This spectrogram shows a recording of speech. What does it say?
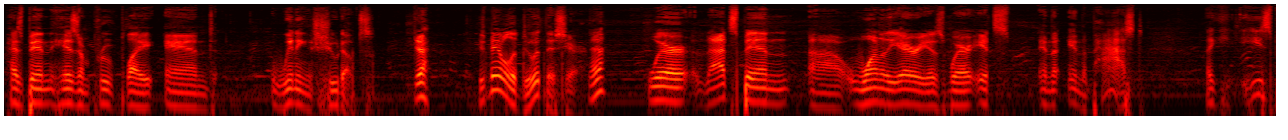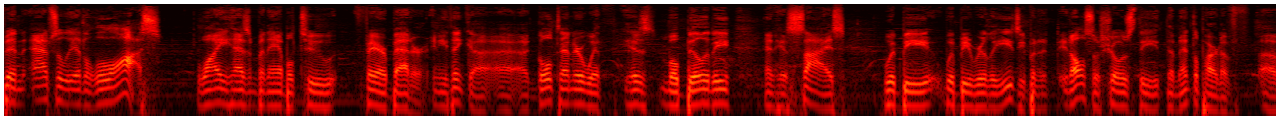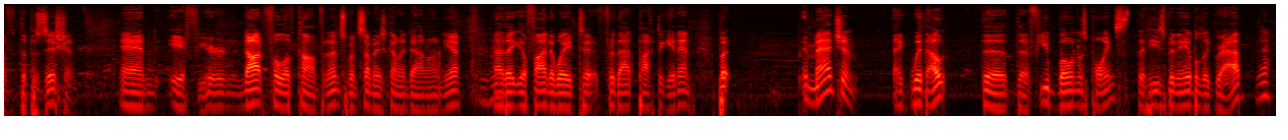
has been his improved play and winning shootouts. Yeah, He's been able to do it this year. yeah. Where that's been uh, one of the areas where it's in the in the past, like he's been absolutely at a loss why he hasn't been able to fare better. And you think a, a, a goaltender with his mobility and his size would be would be really easy, but it, it also shows the the mental part of of the position. And if you're not full of confidence when somebody's coming down on you, uh, that you'll find a way to for that puck to get in. But imagine like without the the few bonus points that he's been able to grab. Yeah.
